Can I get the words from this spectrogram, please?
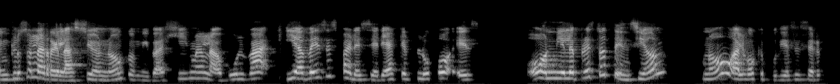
incluso la relación, ¿no? Con mi vagina, la vulva, y a veces parecería que el flujo es, o ni le presto atención, ¿no? Algo que pudiese ser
